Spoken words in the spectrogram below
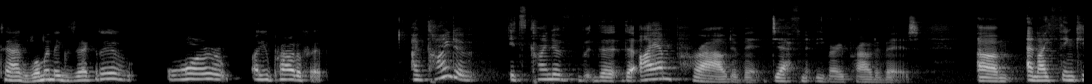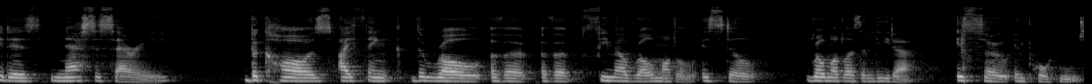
tag, woman executive, or are you proud of it? I'm kind of. It's kind of the the. I am proud of it. Definitely very proud of it, um, and I think it is necessary because I think the role of a of a female role model is still role model as a leader is so important,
